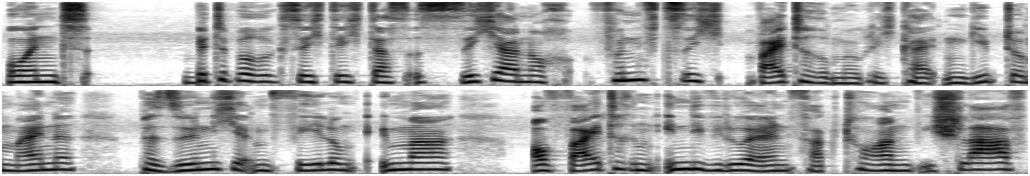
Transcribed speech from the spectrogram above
Und bitte berücksichtigt, dass es sicher noch 50 weitere Möglichkeiten gibt und meine persönliche Empfehlung immer auf weiteren individuellen Faktoren wie Schlaf,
